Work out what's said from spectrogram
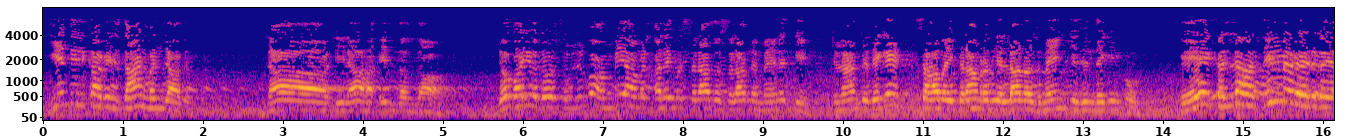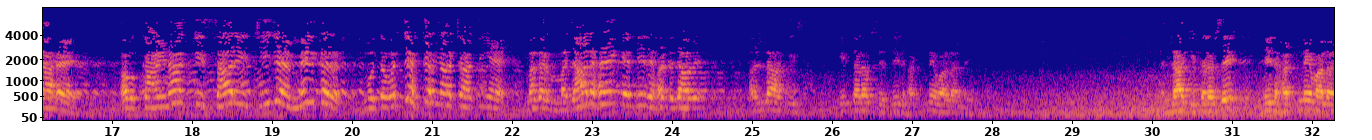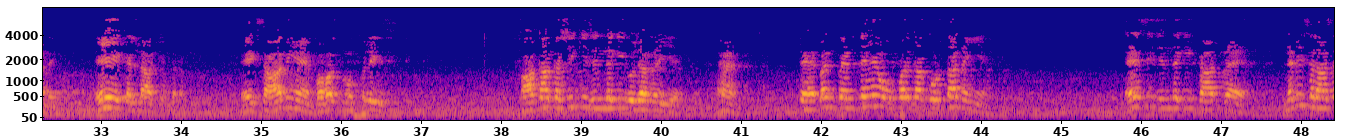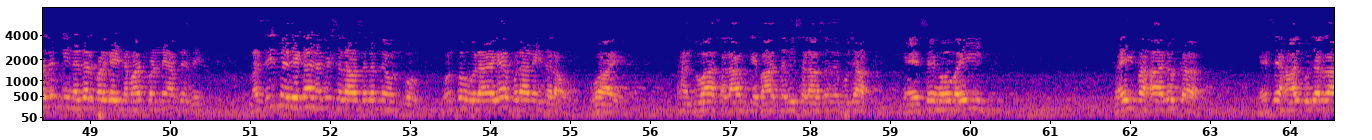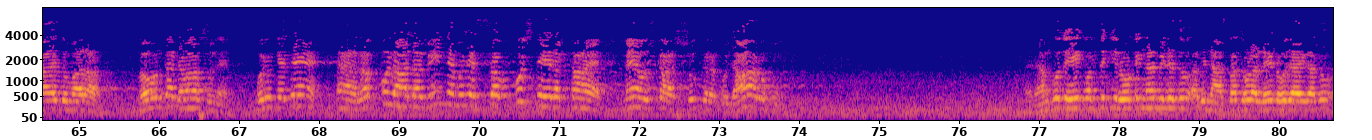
یہ دل کا وجدان بن جاوے۔ لا الہ الا اللہ۔ جو بھائی اور دوست کو انبیاء علیہ السلام والسلام نے محنت کی چنان سے دیکھیں صحابہ اکرام رضی اللہ عنہ کی زندگی کو۔ کہ ایک اللہ دل میں بیٹھ گیا ہے۔ اب کائنات کی ساری چیزیں مل کر متوجہ کرنا چاہتی ہیں، مگر مجال ہے کہ دل ہٹ جاوے۔ اللہ کی طرف سے دل ہٹنے والا نہیں۔ اللہ کی طرف سے دل ہٹنے والا نہیں۔ ایک اللہ کی طرف۔ ایک صحابی ہیں، بہت مفلس فاقہ کشی کی زندگی گزر رہی ہے۔ تہبند پہنتے ہیں، اوپر کا کرتا نہیں ہے۔ ایسی زندگی کاٹ رہے نبی صلی اللہ علیہ وسلم کی نظر پڑ گئی، نماز پڑھنے آتے تھے۔ مسجد میں دیکھا، نبی صلی اللہ علیہ وسلم نے ان کو ان کو بلایا گیا بلا نہیں ادھر آؤ۔ وہ آئے۔ ہاں، دعا، سلام کے بعد نبی صلی اللہ علیہ وسلم نے پوچھا، کیسے ہو بھائی؟ صحیح بحالو کا کیسے حال گزر رہا ہے تمہارا؟ تو ان کا جواب سنیں۔ وہ کہتے ہیں، رب العالمین نے مجھے سب کچھ دے رکھا ہے، میں اس کا شکر گزار ہوں۔ یعنی ہم کو تو ایک وقت کی روٹی نہ ملے تو ابھی ناشتہ تھوڑا لیٹ ہو جائے گا تو۔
